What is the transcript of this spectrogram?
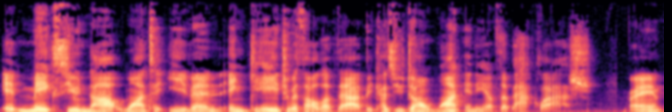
it makes you not want to even engage with all of that because you don't want any of the backlash, right?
